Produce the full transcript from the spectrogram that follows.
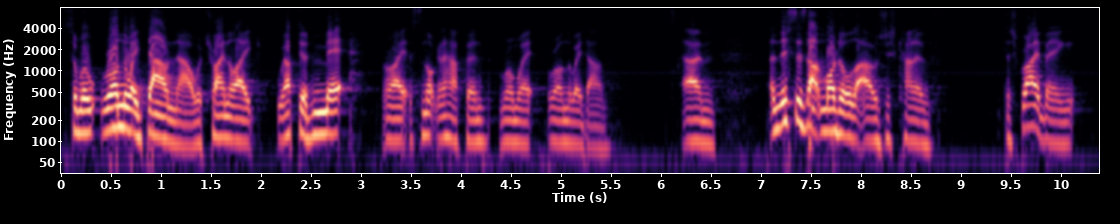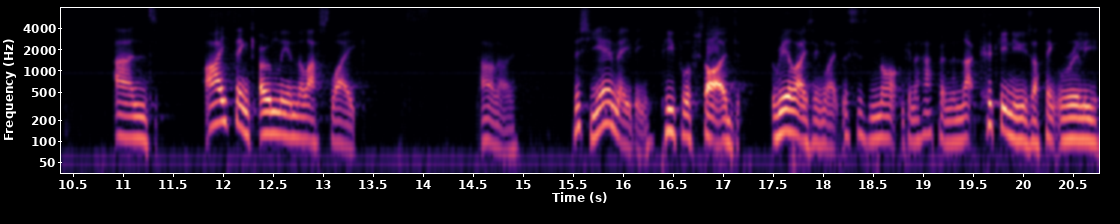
So we're, we're on the way down now. We're trying to like, we have to admit, right, it's not going to happen. We're on, way, we're on the way down. Um, and this is that model that I was just kind of describing. And I think only in the last like, I don't know, this year maybe people have started realizing like this is not going to happen and that cookie news i think really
